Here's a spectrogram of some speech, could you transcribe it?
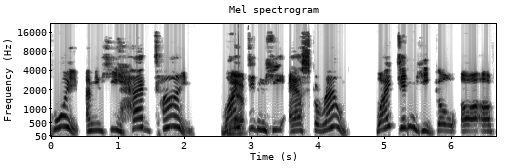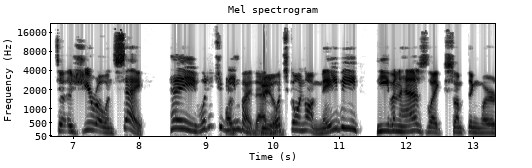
point, I mean, he had time. Why Yep. didn't he ask around? Why didn't he go uh, up to Ajiro and say, "Hey, what did you What's mean by that? deal?" What's going on?" Maybe he even has like something where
